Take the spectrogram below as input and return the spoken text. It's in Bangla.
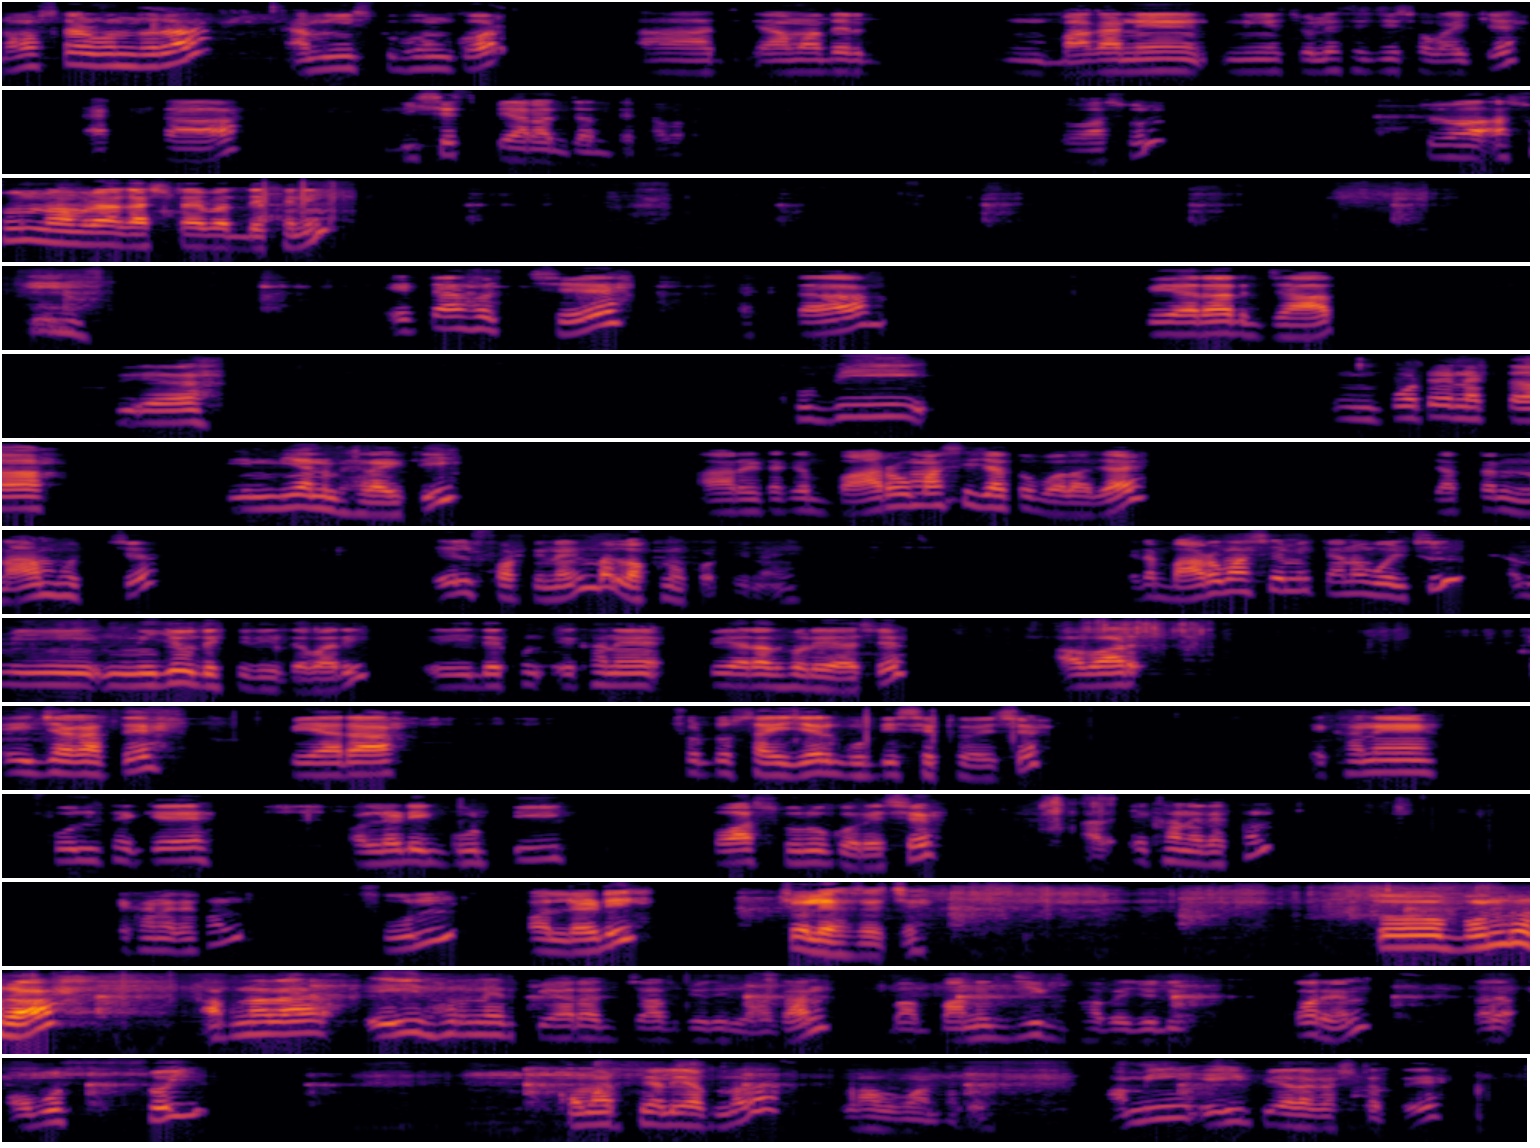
নমস্কার বন্ধুরা, আমি শুভঙ্কর। আজ আমাদের বাগানে নিয়ে চলে এসেছি সবাইকে একটা বিশেষ পেয়ারার জাত দেখাবার তো আসুন তো আসুন আমরা গাছটা এবার দেখে নিই। এটা হচ্ছে একটা পেয়ারার জাত। খুবই ইম্পর্টেন্ট একটা ইন্ডিয়ান ভ্যারাইটি আর এটাকে বারো মাসি জাতও বলা যায়। জাতটার নাম হচ্ছে এল ফর্টি নাইন বা লখনৌ ফর্টি নাইন এটা বারো মাসে আমি কেন বলছি? আমি নিজেও দেখিয়ে দিতে পারি। এই দেখুন, এখানে পেয়ারা ধরে আছে। আবার এই জায়গাতে পেয়ারা ছোট সাইজের গুটি সেট হয়েছে। এখানে ফুল থেকে অলরেডি গুটি হওয়া শুরু করেছে। আর এখানে দেখুন এখানে দেখুন ফুল অলরেডি চলে এসেছে। তো বন্ধুরা, আপনারা এই ধরনের পেয়ারার জাত যদি লাগান বা বাণিজ্যিকভাবে যদি করেন, তাহলে অবশ্যই কমার্শিয়ালি আপনারা লাভবান হবে আমি এই পেয়ারা গাছটাতে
